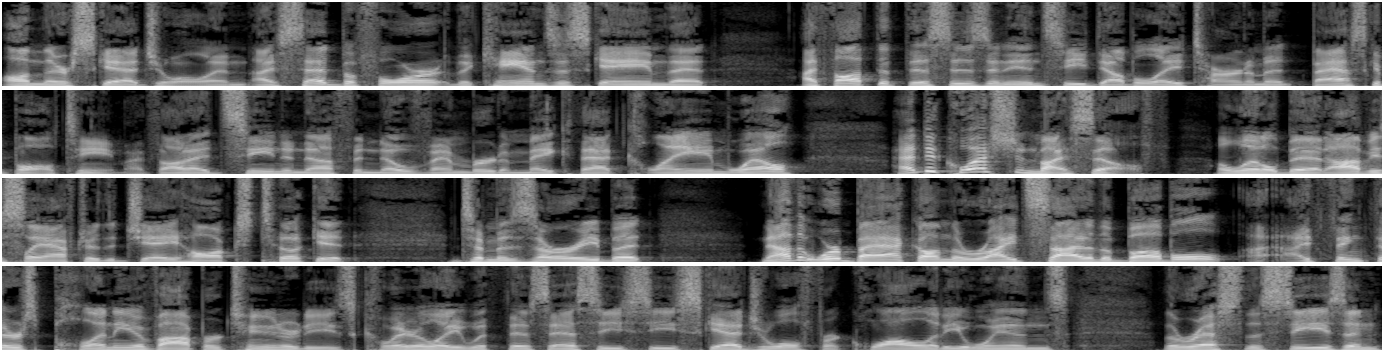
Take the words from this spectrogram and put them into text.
on their schedule. And I said before the Kansas game that I thought that this is an NCAA tournament basketball team. I thought I'd seen enough in November to make that claim. Well, I had to question myself a little bit, obviously, after the Jayhawks took it to Missouri, but now that we're back on the right side of the bubble, I think there's plenty of opportunities clearly with this SEC schedule for quality wins the rest of the season.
